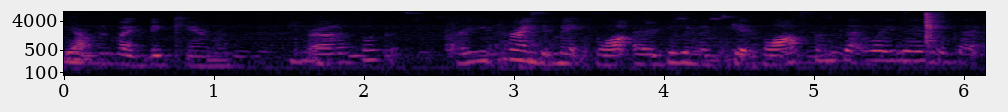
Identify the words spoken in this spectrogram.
Yeah. with my big camera, they're out of focus. are you trying to make, blo- are you gonna get blossoms that way then? Is that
